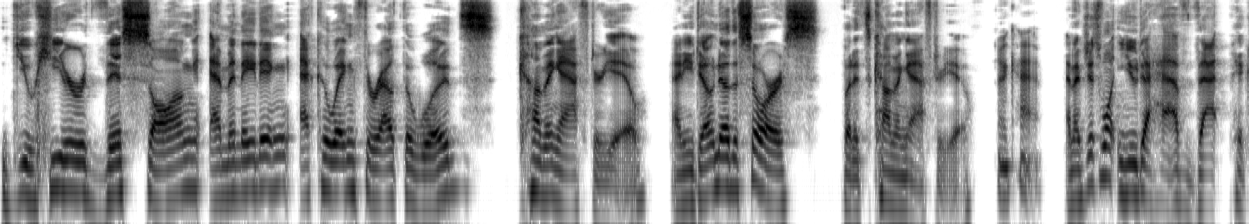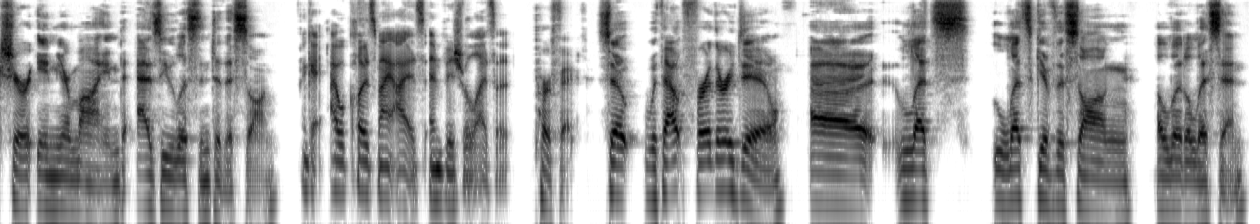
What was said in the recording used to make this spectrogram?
you hear this song emanating, echoing throughout the woods, coming after you. And you don't know the source, but it's coming after you. Okay. And I just want you to have that picture in your mind as you listen to this song. Okay, I will close my eyes and visualize it. Perfect. So without further ado, uh, let's, let's give the song a little listen.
